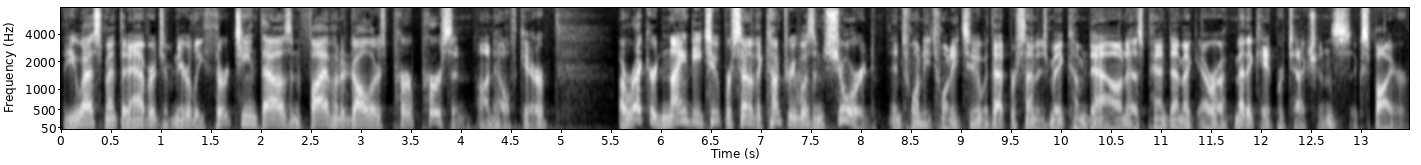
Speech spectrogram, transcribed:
The U.S. spent an average of nearly $13,500 per person on health care. A record 92% of the country was insured in 2022, but that percentage may come down as pandemic era Medicaid protections expire.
